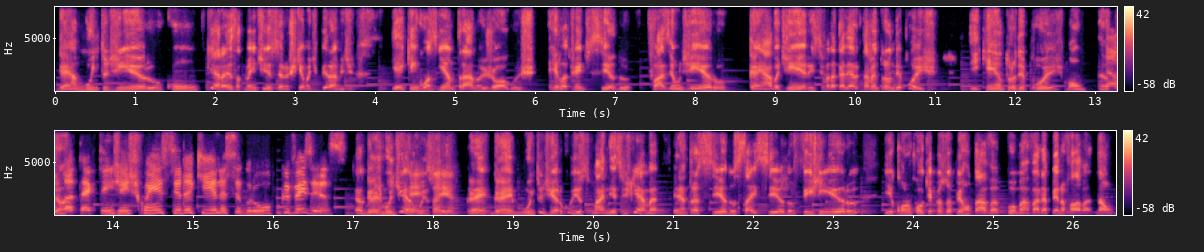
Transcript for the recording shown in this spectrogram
ganhar muito dinheiro com, que era exatamente isso, era um esquema de pirâmide. E aí quem conseguia entrar nos jogos relativamente cedo, fazia um dinheiro, ganhava dinheiro em cima da galera que tava entrando depois. E quem entrou depois, bom, Tanto tenho- até que tem gente conhecida aqui nesse grupo que fez isso. eu ganhei muito dinheiro É com isso aí. Ganhei, ganhei muito dinheiro com isso, mas nesse esquema. Entra cedo, sai cedo, fiz dinheiro, e quando qualquer pessoa perguntava, pô, mas vale a pena? Eu falava, não,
